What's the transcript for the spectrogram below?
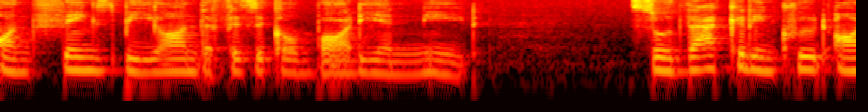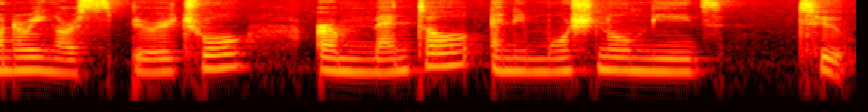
on things beyond the physical body and need. So, that could include honoring our spiritual, our mental, and emotional needs too.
